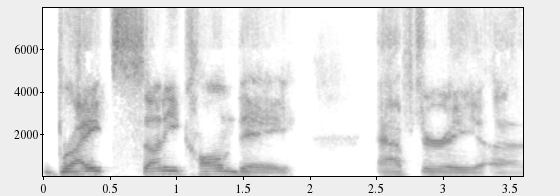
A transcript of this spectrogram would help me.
bright, sunny, calm day after a uh,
